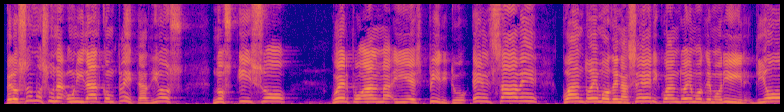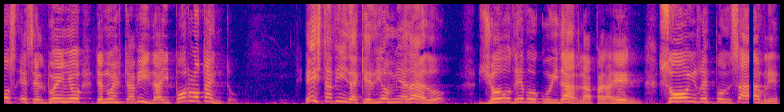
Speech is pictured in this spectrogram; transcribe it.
Pero somos una unidad completa. Dios nos hizo cuerpo, alma y espíritu. Él sabe cuándo hemos de nacer y cuándo hemos de morir. Dios es el dueño de nuestra vida y por lo tanto, esta vida que Dios me ha dado, yo debo cuidarla para Él. Soy responsable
